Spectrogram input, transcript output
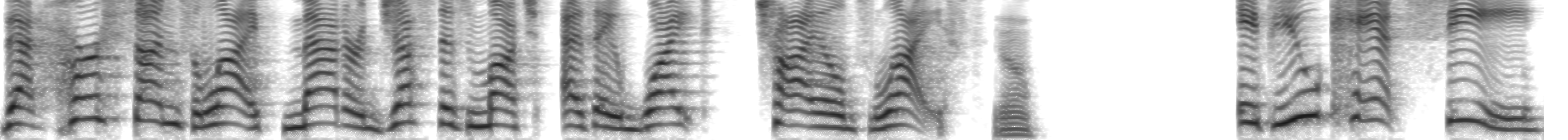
that her son's life mattered just as much as a white child's life. Yeah. If you can't see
